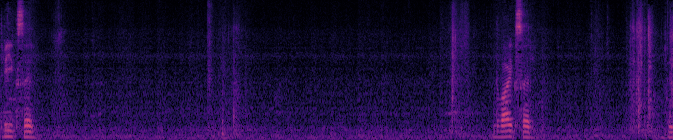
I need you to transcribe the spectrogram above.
Три XL 2 XL. Это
